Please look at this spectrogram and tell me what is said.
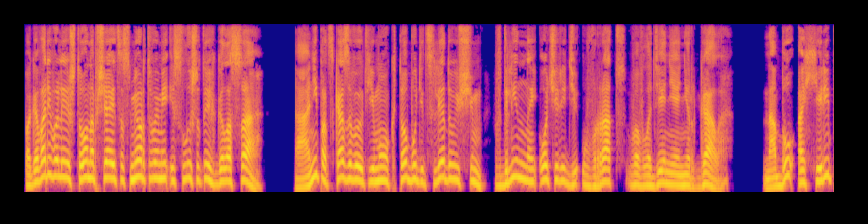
Поговаривали, что он общается с мертвыми и слышит их голоса, а они подсказывают ему, кто будет следующим в длинной очереди у врат во владение Нергала. Набу Ахирип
